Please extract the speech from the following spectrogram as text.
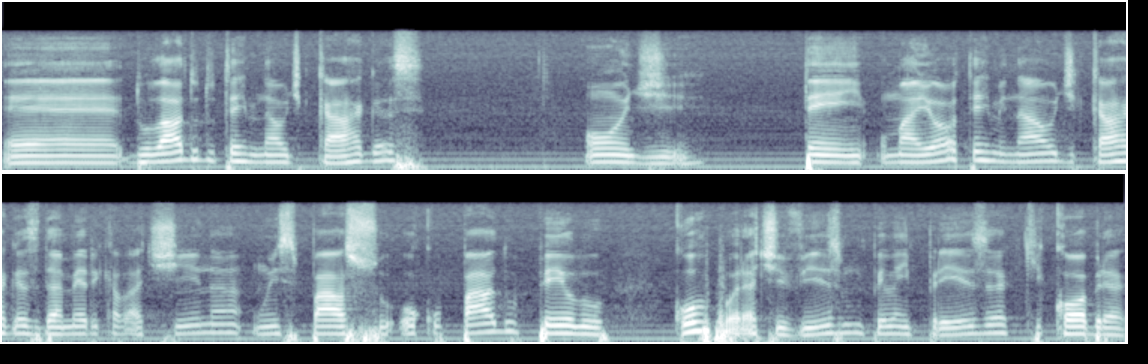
é, do lado do terminal de cargas, onde tem o maior terminal de cargas da América Latina, um espaço ocupado pelo corporativismo, pela empresa que cobra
